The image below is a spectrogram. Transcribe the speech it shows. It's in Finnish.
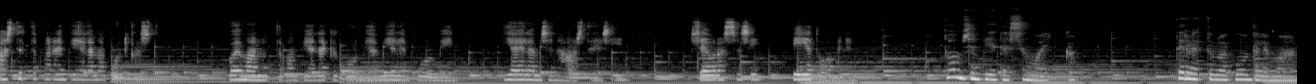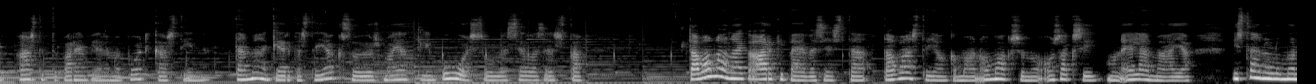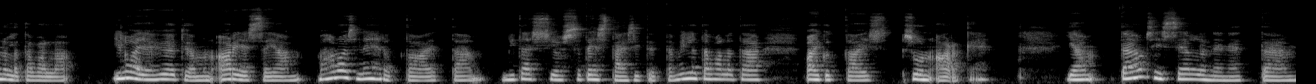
Astetta parempi elämä podcast. Voimaannuttavampia näkökulmia mielenpulmiin ja elämisen haasteisiin. Seurassasi Pia Tuominen. Tuomisen Pia tässä moikka. Tervetuloa kuuntelemaan Astetta parempi elämä podcastin tämän kertaista jaksoa, jos mä ajattelin puhua sulle sellaisesta tavallaan aika arkipäiväisestä tavasta, jonka mä oon omaksunut osaksi mun elämää ja mistä on ollut monella tavalla iloa ja hyötyä mun arjessa ja mä haluaisin ehdottaa, että mitäs jos sä testaisit, että millä tavalla tämä vaikuttaisi sun arkeen. Ja tämä on siis sellainen, että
